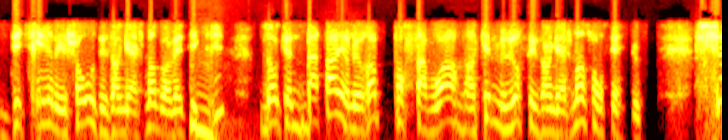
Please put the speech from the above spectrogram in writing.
d'écrire les choses, des engagements doivent être écrits. Mmh. Donc, une bataille en Europe pour savoir dans quelle mesure ces engagements sont sérieux. Ce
